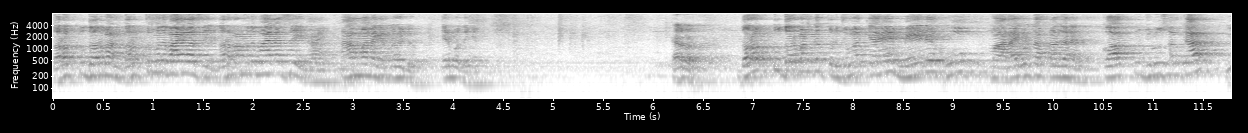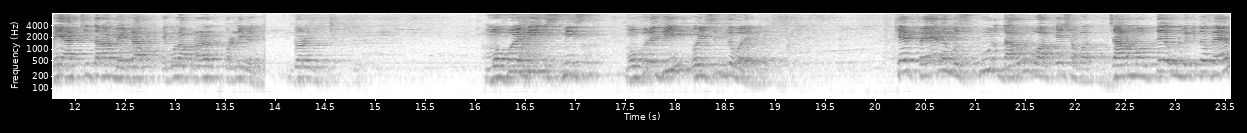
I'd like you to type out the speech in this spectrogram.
দরব তো দরবান দরব তোর মধ্যে ফাইল আছে দরবার মধ্যে ফাইল আছে। হাম মানা কেন? হইল এর মধ্যে কেন তারপর? দরব তো দরবান का तर्जुमा क्या है मैंने खूब मारा এগুলো তো আপনারা জানেন কত তো জুলুসান का मैं अच्छी तरह बैठा এগুলো আপনারা পড়ে নেবেন ধরেন মফুল বি ইসমিস মফুল বি ওই ইসিমকে বলে কে ফেল মুসকুর দারু ওয়াকে শব্দ যার মধ্যে উল্লেখিত ফেল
